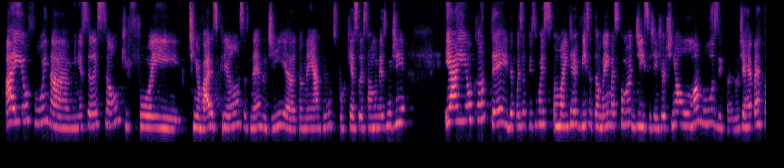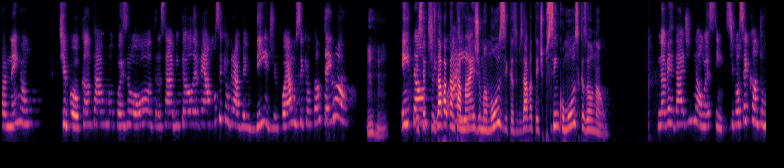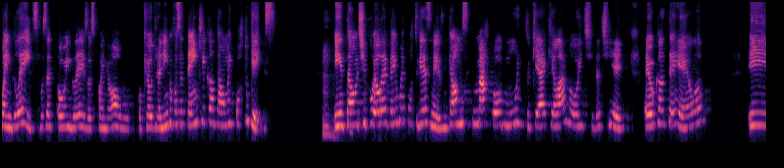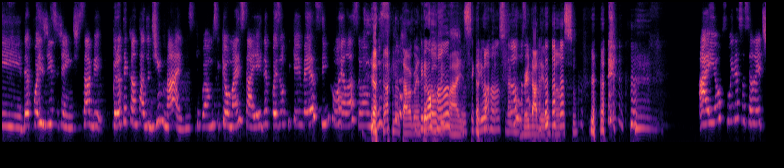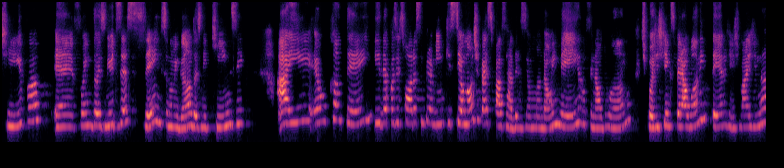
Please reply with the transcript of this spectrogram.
Aí eu fui na minha seleção, que foi. Tinha várias crianças, né, no dia, também adultos, porque a seleção no mesmo dia. E aí eu cantei, depois eu fiz uma, uma entrevista também, mas como eu disse, gente, eu tinha uma música, não tinha repertório nenhum. Tipo, eu cantava uma coisa ou outra, sabe? Então eu levei a música que eu gravei o vídeo, foi a música que eu cantei lá. Uhum. Então, e você precisava tipo, cantar aí... mais de uma música? Você precisava ter, tipo, cinco músicas ou não? Na verdade, não. É assim, se você canta uma em inglês, você, ou inglês, ou espanhol, ou qualquer outra língua, você tem que cantar uma em português. Uhum. Então, tipo, eu levei uma em português mesmo, que é uma música que me marcou muito, que é aquela à noite da Tia. Eu cantei ela e depois disso, gente, sabe, por eu ter cantado demais, que foi a música que eu mais saí, e depois eu fiquei meio assim com relação à música. Não tava aguentando criou ouvir ranço, mais. Você criou ranço da música. Verdadeiro ranço. Aí eu fui nessa seletiva, é, foi em 2016, se não me engano, 2015. Aí eu cantei e depois eles falaram assim para mim que se eu não tivesse passado, eles iam mandar um e-mail no final do ano. Tipo, a gente tinha que esperar o ano inteiro, gente. Imagina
